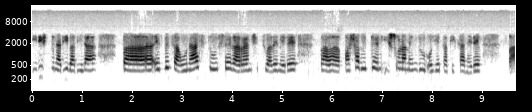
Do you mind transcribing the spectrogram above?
iristen ari badira ba, ez bezagun aztu ze garrantzitsua den ere ba, pasaduten isolamendu hoietatikan ere ba,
